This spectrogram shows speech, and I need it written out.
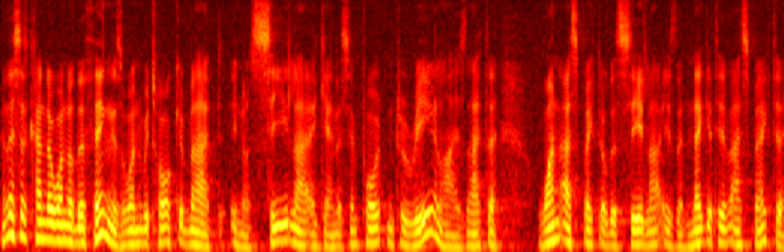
And this is kind of one of the things when we talk about you know sila again. It's important to realize that uh, one aspect of the sila is the negative aspect. Uh,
